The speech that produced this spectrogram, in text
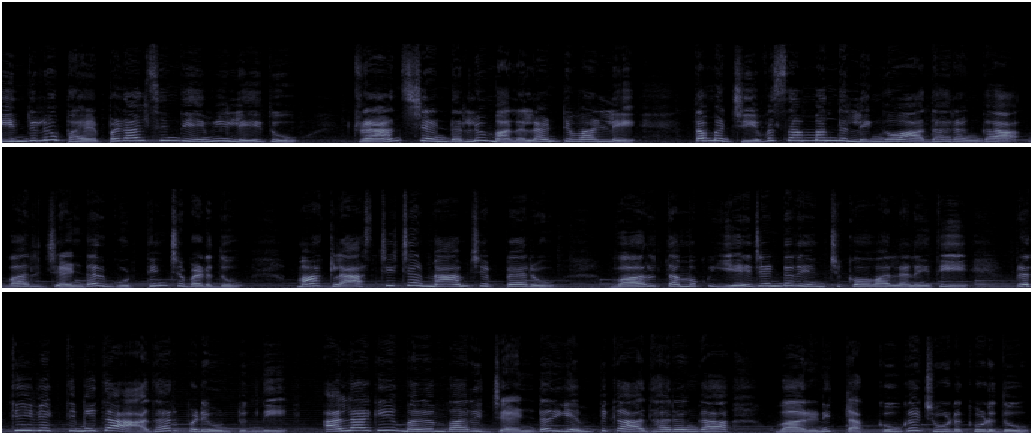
ఇందులో భయపడాల్సిందేమీ లేదు. ట్రాన్స్జెండర్లు మనలాంటి వాళ్ళే. తమ జీవ సంబంధ లింగం ఆధారంగా వారి జెండర్ గుర్తించబడదు. మా క్లాస్ టీచర్ మ్యామ్ చెప్పారు వారు తమకు ఏ జెండర్ ఎంచుకోవాలనేది ప్రతి వ్యక్తి మీద ఆధారపడి ఉంటుంది. అలాగే మనం వారి జెండర్ ఎంపిక ఆధారంగా వారిని తక్కువగా చూడకూడదు.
